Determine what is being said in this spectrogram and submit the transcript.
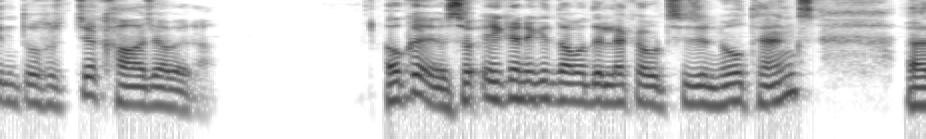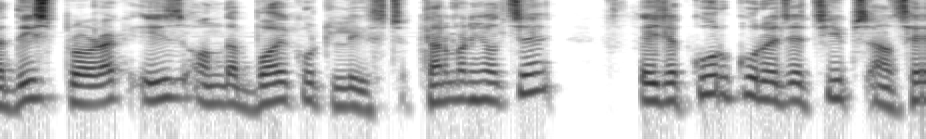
কিন্তু হচ্ছে খাওয়া যাবে না। ওকে সো এখানে কিন্তু আমাদের লেখা উঠছে যে no thanks this product is on the boycott list তার মানে হচ্ছে, এই যে কুরকুরে যে চিপস আছে,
